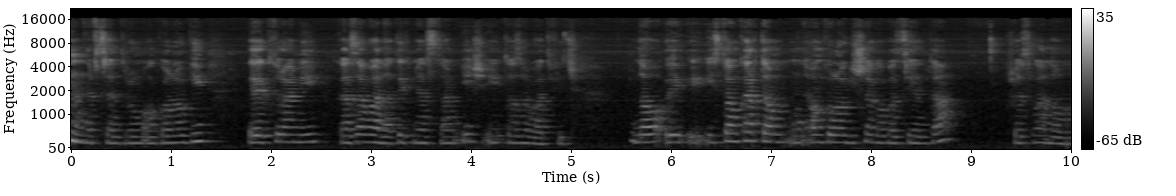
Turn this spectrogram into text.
w Centrum Onkologii, y, która mi kazała natychmiast tam iść i to załatwić. No i, i z tą kartą onkologicznego pacjenta przesłaną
